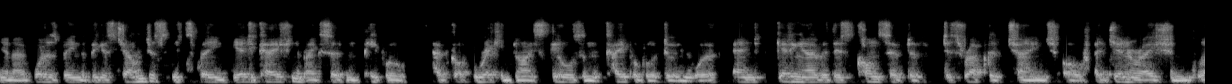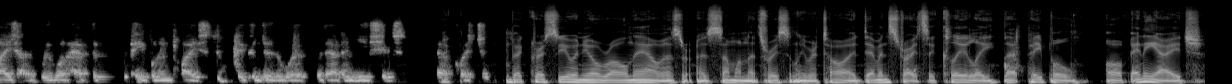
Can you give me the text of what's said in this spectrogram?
you know what has been the biggest challenges. It's been the education to make certain people have got recognized skills and are capable of doing the work, and getting over this concept of disruptive change of a generation later, we will have the people in place who can do the work without any issues. Question. But Chris, you and your role now as, as someone that's recently retired demonstrates it clearly that people of any age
